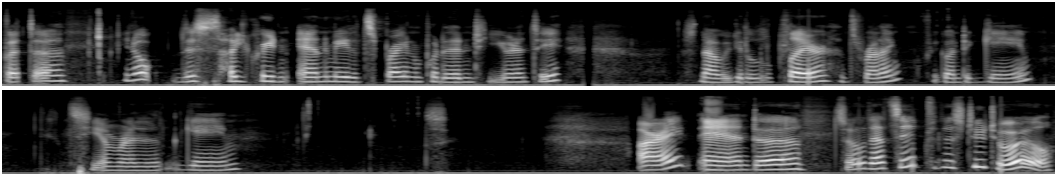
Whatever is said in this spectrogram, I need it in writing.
but uh, you know, this is how you create an animated sprite and put it into Unity. So now we get a little player that's running. If we go into game, you can see I'm running the game. Alright, and uh, so that's it for this tutorial.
